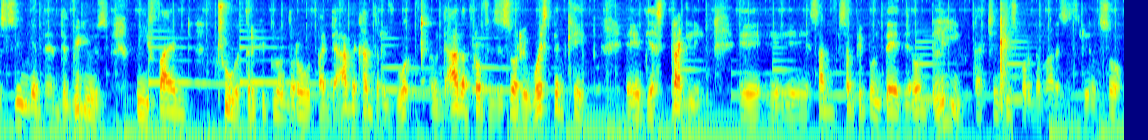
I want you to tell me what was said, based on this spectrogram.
seeing the, the videos, we find two or three people on the road. But the other countries, the other provinces, sorry, Western Cape, uh, they are struggling. Uh, some some people there, they don't believe that this coronavirus is real. So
